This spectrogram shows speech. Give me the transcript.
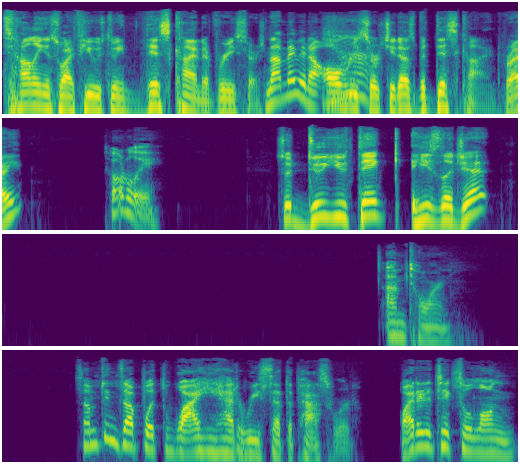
telling his wife he was doing this kind of research. Not maybe not all Yeah. research he does, but this kind, right? Totally. So do you think he's legit? I'm torn. Something's up with why he had to reset the password. Why did it take so long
